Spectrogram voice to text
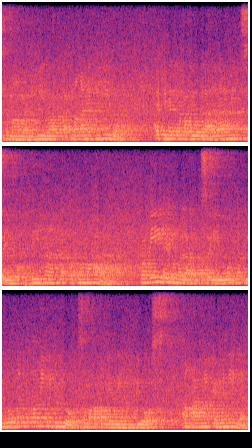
sa mga mahihirap at mga naghihirap ay pinagkakatiwalaan namin sa iyong kabutihan at pagmamahal. Kami ay lumalapit sa iyo na tulungan mo kaming idulog sa makapangyarihang Diyos ang aming kahilingan.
